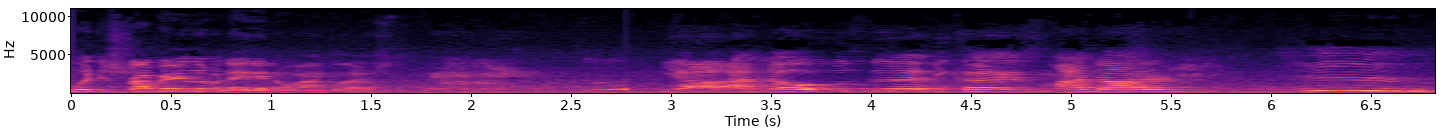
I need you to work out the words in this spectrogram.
With the strawberry lemonade in a wine glass. Y'all, I know it was good because my daughter. Mmm.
